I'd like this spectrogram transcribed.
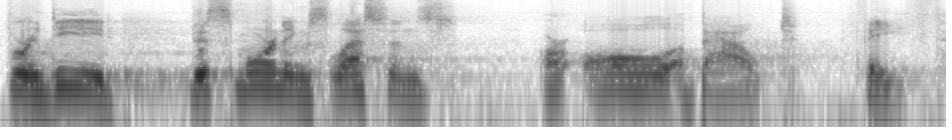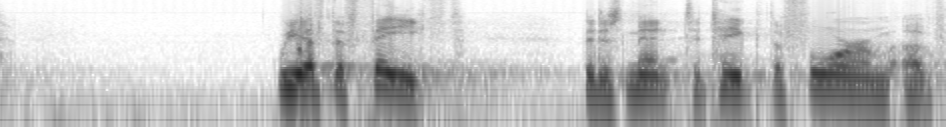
For indeed, this morning's lessons are all about faith. We have the faith that is meant to take the form of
